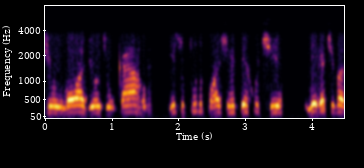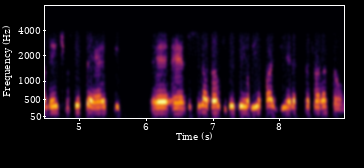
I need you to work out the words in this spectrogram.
de um imóvel ou de um carro, isso tudo pode repercutir negativamente no CPF é, é, do cidadão que deveria fazer essa declaração.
